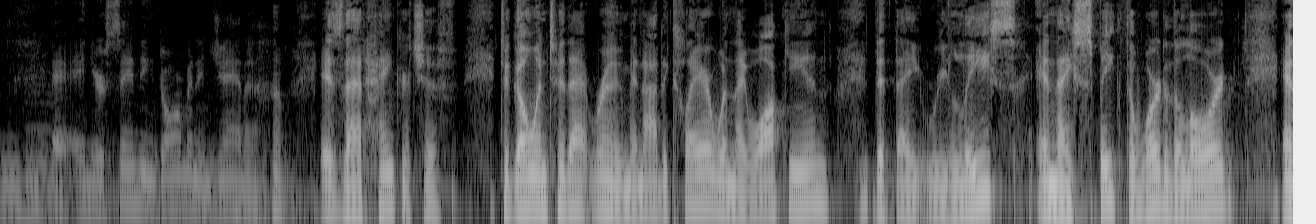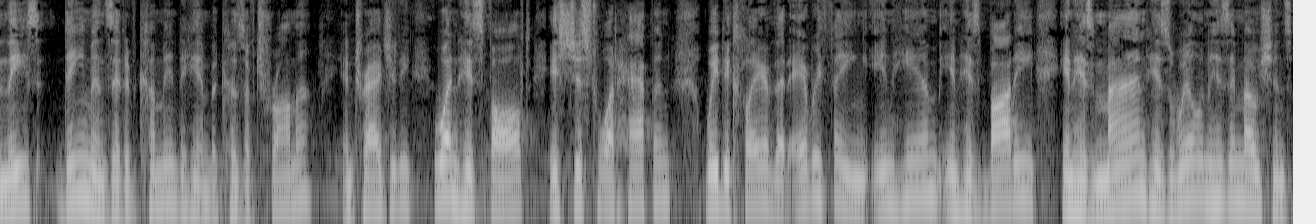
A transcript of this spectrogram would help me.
Mm-hmm. A- And you're sending Dorman and Jana is that handkerchief to go into that room. And I declare when they walk in that they release and they speak the word of the Lord. And these demons that have come into him because of trauma and tragedy, it wasn't his fault. It's just what happened. We declare that everything in him, in his body, in his mind, his will, and his emotions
